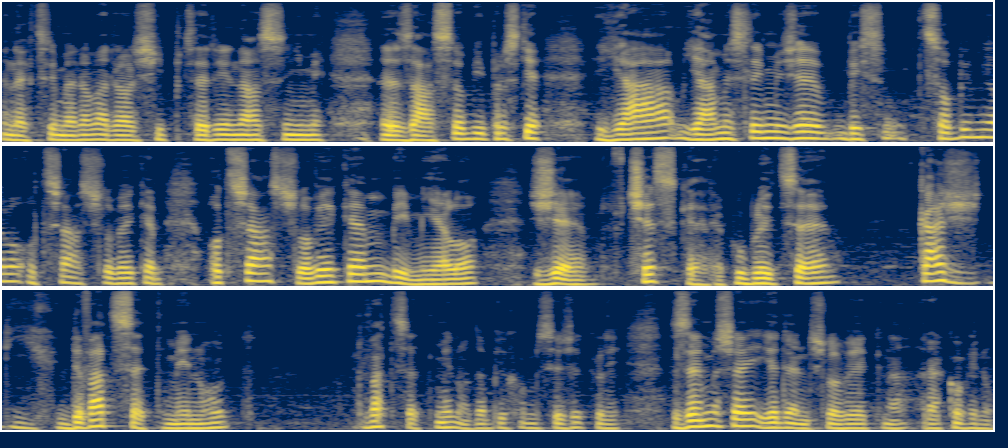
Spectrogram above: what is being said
nechci jmenovat další, který nás s nimi eh, zásobí. Prostě já, já myslím, že bys, co by mělo otřást člověkem? Otřást člověkem by mělo, že v České republice každých 20 minut, 20 minut, abychom si řekli, zemře jeden člověk na rakovinu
